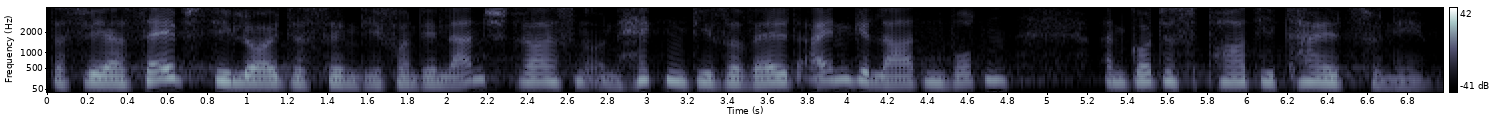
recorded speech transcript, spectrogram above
dass wir ja selbst die Leute sind, die von den Landstraßen und Hecken dieser Welt eingeladen wurden, an Gottes Party teilzunehmen.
